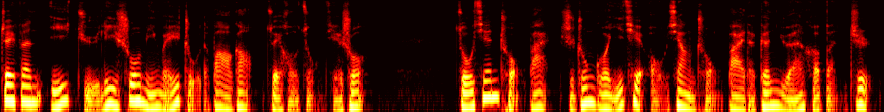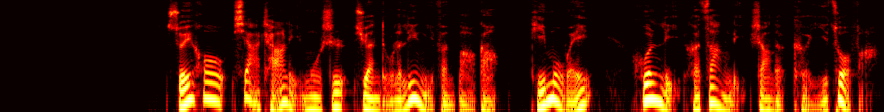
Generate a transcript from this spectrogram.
这份以举例说明为主的报告最后总结说：“祖先崇拜是中国一切偶像崇拜的根源和本质。”随后，夏查理牧师宣读了另一份报告，题目为《婚礼和葬礼上的可疑做法》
